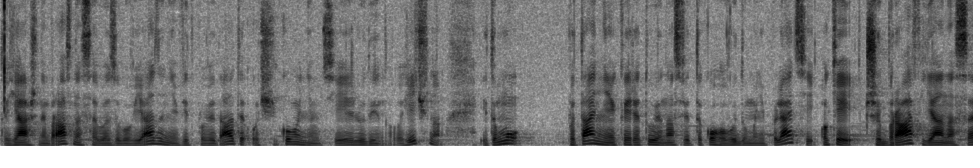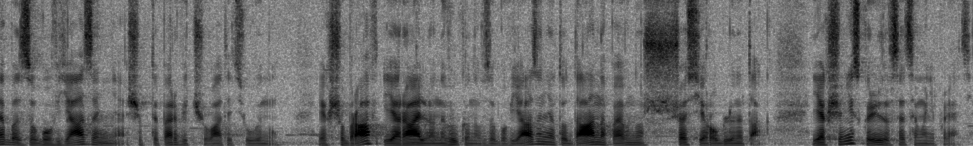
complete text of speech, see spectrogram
то я ж не брав на себе зобов'язання відповідати очікуванням цієї людини. Логічно? І тому. Питання, яке рятує нас від такого виду маніпуляцій, окей, чи брав я на себе зобов'язання, щоб тепер відчувати цю вину? Якщо брав і я реально не виконав зобов'язання, то да, напевно, щось я роблю не так. Якщо ні, скоріш за все, це маніпуляція.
